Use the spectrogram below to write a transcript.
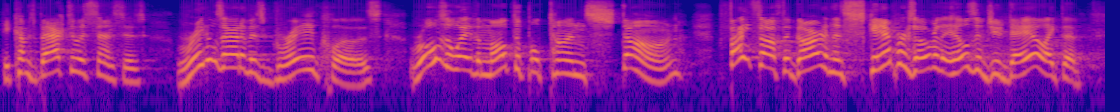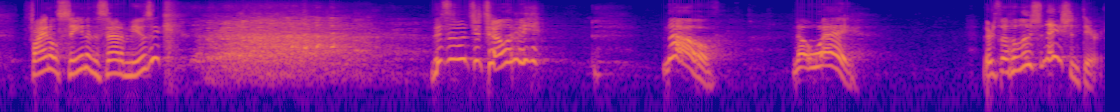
he comes back to his senses, wriggles out of his grave clothes, rolls away the multiple ton stone, fights off the guard, and then scampers over the hills of Judea like the Final scene in The Sound of Music? this is what you're telling me? No. No way. There's the hallucination theory.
